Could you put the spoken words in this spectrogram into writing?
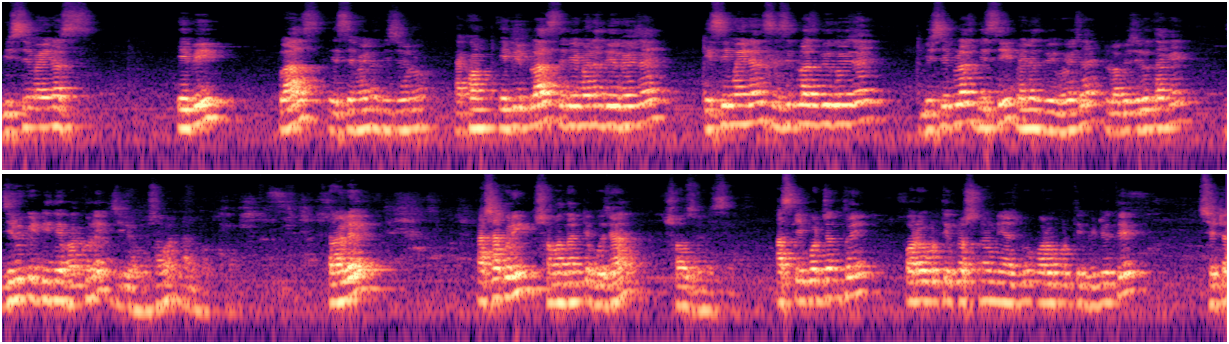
bc minus ab plus ac minus bc হলো। এখন এবি প্লাস এবি মাইনাস বি হয়ে যায়। এসি মাইনাস এসি প্লাস বি হয়ে যায়। বিসি প্লাস বিসি মাইনাস বি হয়ে যায়। লবে জিরো থাকে। জিরোকে দিয়ে ভাগ করলে জিরো হবে। সমান ডান তাহলে আশা করি সমাধানটি বোঝা সহজ হয়েছে। আজকে এই পর্যন্তই। পরবর্তী প্রশ্ন নিয়ে আসব। পরবর্তী ভিডিওতে সেটা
